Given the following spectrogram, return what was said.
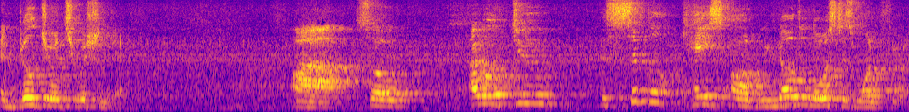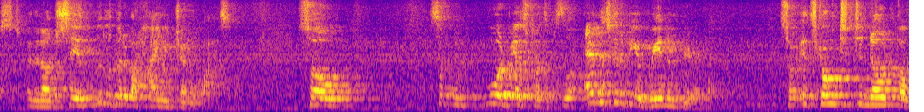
and build your intuition there. Uh, so I will do the simple case of we know the lowest is one first, and then I'll just say a little bit about how you generalize. So something more advanced concepts. So m is going to be a random variable. So it's going to denote the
